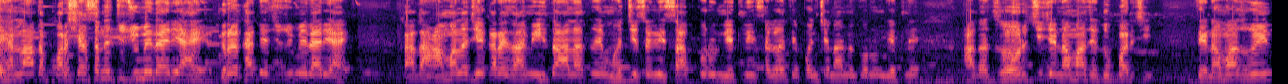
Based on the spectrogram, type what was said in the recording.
ह्यांना आता प्रशासनाची जिम्मेदारी आहे गृह खात्याची जिम्मेदारी आहे. का आता आम्हाला जे करायचं आम्ही इथं आला ते मस्जिद सगळी साफ करून घेतली सगळं ते पंचनामे करून घेतले. आता जहरची जे नमाज आहे दुपारची ते नमाज होईल.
